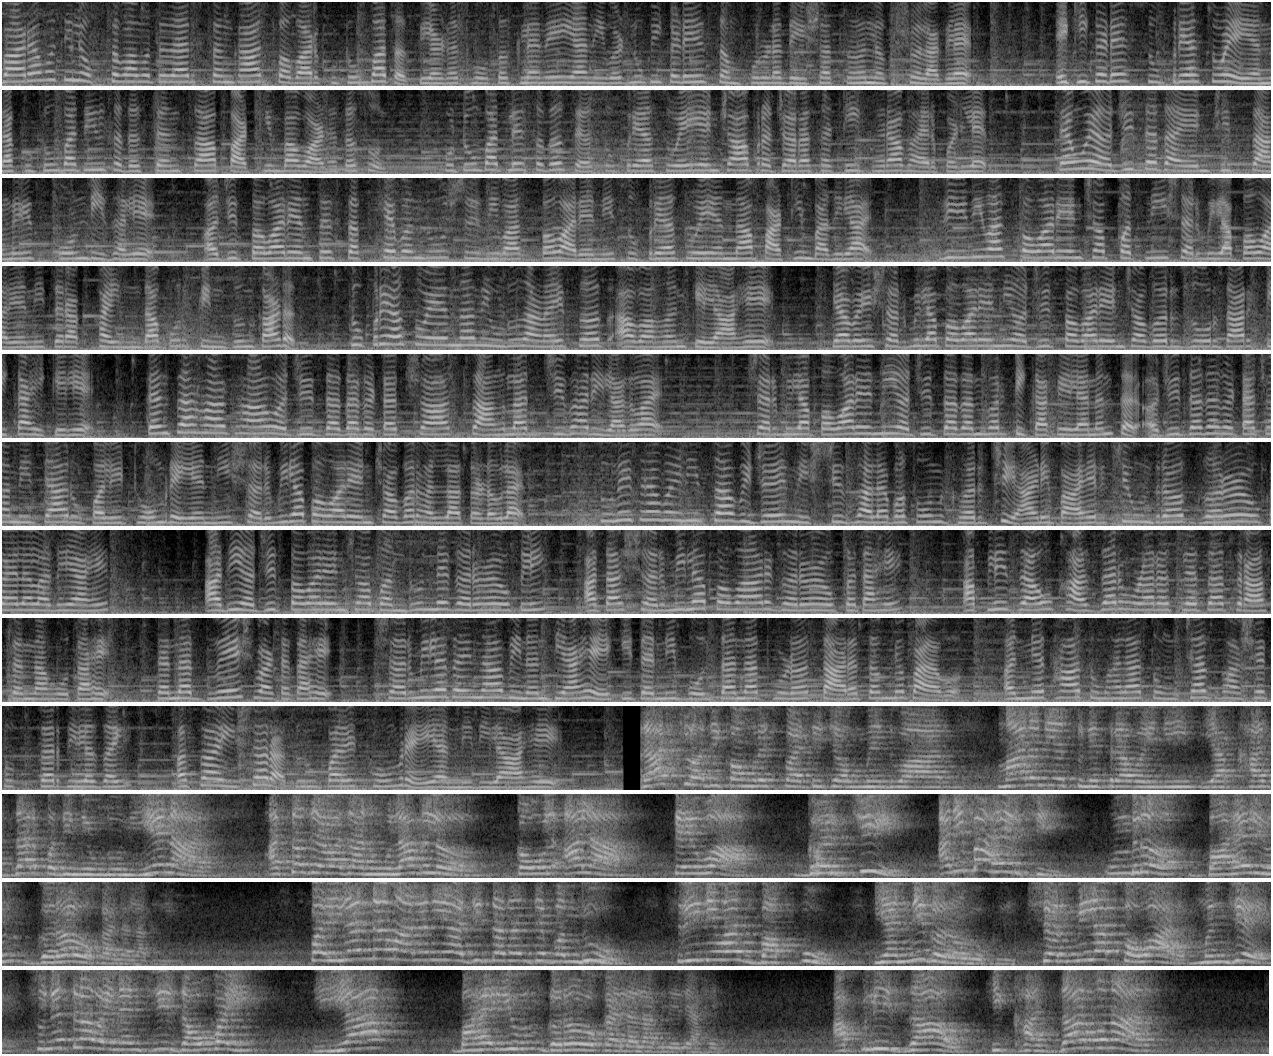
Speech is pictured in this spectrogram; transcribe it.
बारामती लोकसभा मतदारसंघात पवार कुटुंबातच लढत होत असल्याने या निवडणुकीकडे संपूर्ण देशाचं लक्ष लागलंय. एकीकडे सुप्रिया सुळे यांना कुटुंबातील सदस्यांचा पाठिंबा वाढत असून कुटुंबातले सदस्य सुप्रिया सुळे यांच्या प्रचारासाठी घराबाहेर पडलेत. त्यामुळे अजितदादा यांची चांगलीच कोंडी झाली आहे. अजित पवार यांचे सख्खे बंधू श्रीनिवास पवार यांनी सुप्रिया सुळे यांना पाठिंबा दिलाय. श्रीनिवास पवार यांच्या पत्नी शर्मिला पवार यांनी तर अख्खा इंदापूर पिंजून काढत सुप्रिया सुळे यांना निवडून आणायचंच आवाहन केलं आहे. यावेळी शर्मिला पवार यांनी अजित पवार यांच्यावर जोरदार टीकाही केली आहे. त्यांचा हा घाव अजितदादा गटाच्या चांगलाच जिव्हारी लागलाय. शर्मिला पवार यांनी अजितदादांवर टीका केल्यानंतर अजितदादा गटाच्या नेत्या रुपाली ठोंबरे यांनी शर्मिला पवार यांच्यावर हल्ला चढवलाय. सुनेत्रा वहिनीचा विजय निश्चित झाल्यापासून घरची आणि बाहेरची उंदरं गरळ ओकायला लागली आहेत. आधी अजित पवार यांच्या बंधूंनी गरळ ओकली आता शर्मिला पवार गरळ ओकत आहे. आपली जाऊ खासदार होणार असल्याचा त्रास त्यांना होत आहे. त्यांना द्वेष वाटत आहे. शर्मिलाताईंना विनंती आहे की त्यांनी बोलताना थोडं तारतम्य पाळावं. अन्यथा तुम्हाला तुमच्याच भाषेत उत्तर दिलं जाईल असा इशाराच रुपाली ठोंबरे यांनी दिला आहे. राष्ट्रवादी काँग्रेस पार्टीच्या उमेदवार माननीय सुनेत्रा वहिनी या खासदारपदी निवडून येणार. असं जेव्हा जाणवू लागलं कौल आला तेव्हा घरची आणि बाहेरची उंदर बाहेर येऊन गरळ ओकायला लागली. पहिल्यांदा माननीय अजितदादांचे बंधू श्रीनिवास बाप्पू यांनी गरळ ओकली. शर्मिला पवार म्हणजे सुनेत्रा वहिन्यांची जाऊबाई या बाहेर येऊन गरळ ओकायला लागलेल्या आहेत. आपली जाव ही खासदार होणार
